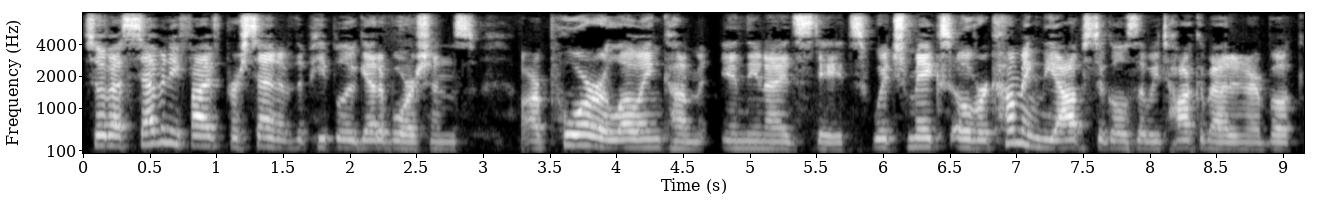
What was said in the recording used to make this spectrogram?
So about 75% of the people who get abortions are poor or low income in the United States, which makes overcoming the obstacles that we talk about in our book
